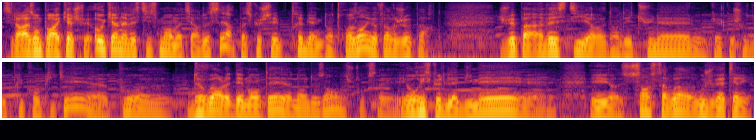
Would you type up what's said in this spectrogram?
C'est la raison pour laquelle je fais aucun investissement en matière de serre, parce que je sais très bien que dans trois ans, il va falloir que je parte. Je ne vais pas investir dans des tunnels ou quelque chose de plus compliqué euh, pour euh, devoir le démonter dans deux ans. Je trouve ça... Et au risque de l'abîmer et sans savoir où je vais atterrir.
